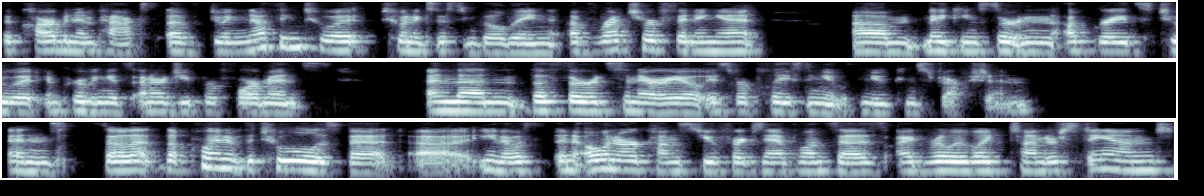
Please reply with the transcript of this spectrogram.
the carbon impacts of doing nothing to it to an existing building, of retrofitting it, um, making certain upgrades to it, improving its energy performance. And then the third scenario is replacing it with new construction. And so that the point of the tool is that, uh, you know, an owner comes to you, for example, and says, I'd really like to understand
